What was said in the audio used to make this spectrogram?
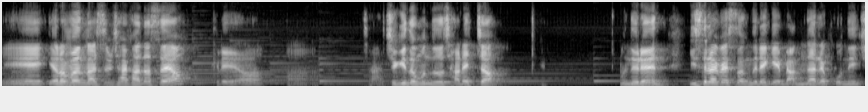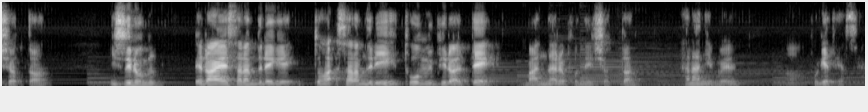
예, 여러분 말씀 잘 받았어요? 그래요. 어, 자, 주기도문도 잘했죠? 오늘은 이스라엘 백성들에게 만나를 보내주셨던 이스라엘 사람들에게 도- 사람들이 도움이 필요할 때 만나를 보내주셨던 하나님을 어, 보게 되었어요.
